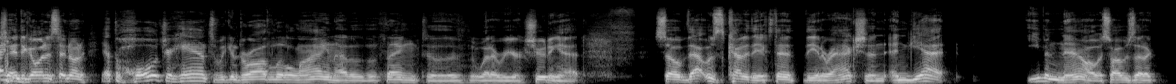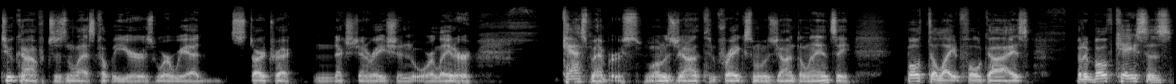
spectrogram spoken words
So I had to go in and say, no, you have to hold your hand so we can draw the little line out of the thing to the, whatever you're shooting at. So that was kind of the extent of the interaction. And yet, even now, so I was at a, two conferences in the last couple of years where we had Star Trek Next Generation or later cast members. One was Jonathan Frakes, and one was John de Lancie. Both delightful guys. But in both cases,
